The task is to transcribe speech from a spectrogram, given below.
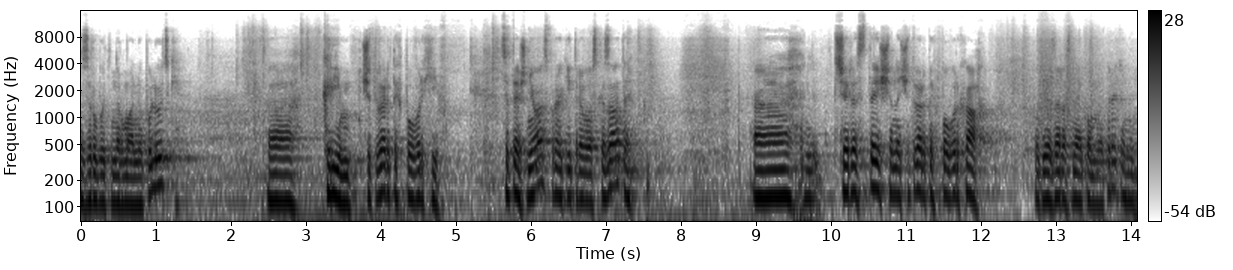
зробити нормально по-людськи, е, крім четвертих поверхів. Це теж нюанс, про який треба сказати. Е, через те, що на четвертих поверхах, от я зараз на якому на третьому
